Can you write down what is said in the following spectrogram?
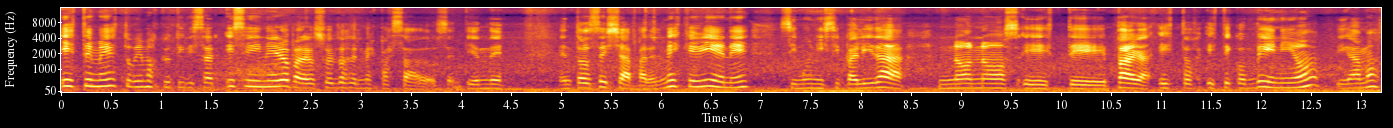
Este mes tuvimos que utilizar ese dinero para los sueldos del mes pasado, ¿se entiende? Entonces ya para el mes que viene, si municipalidad no nos este, paga estos, este convenio, digamos,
